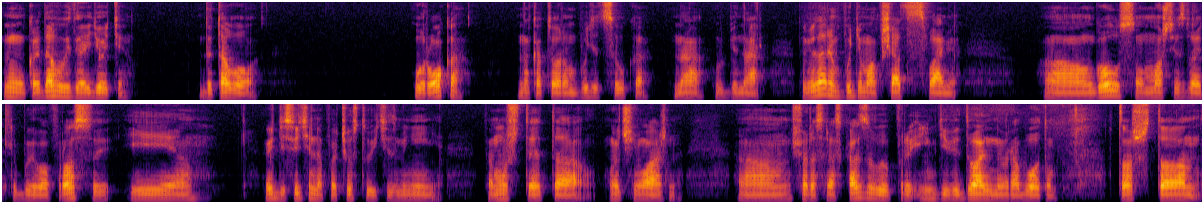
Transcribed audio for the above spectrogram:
ну, когда вы дойдете до того урока, на котором будет ссылка на вебинар. На вебинаре мы будем общаться с вами. А, голосом можете задавать любые вопросы, и вы действительно почувствуете изменения потому что это очень важно. Еще раз рассказываю про индивидуальную работу. То, что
